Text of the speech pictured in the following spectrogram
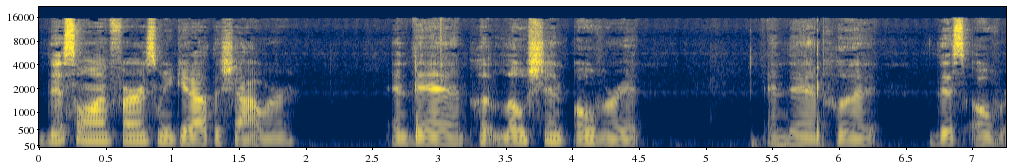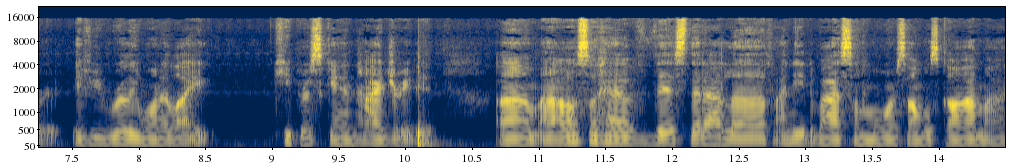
this on first when you get out the shower and then put lotion over it and then put this over it if you really want to like keep your skin hydrated. Um, I also have this that I love. I need to buy some more. It's almost gone. My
